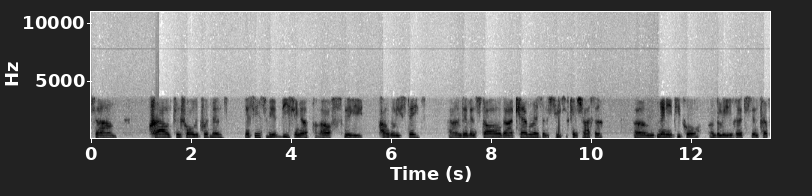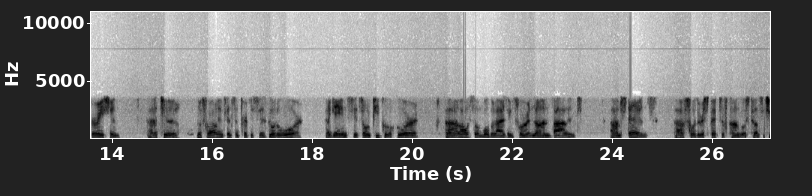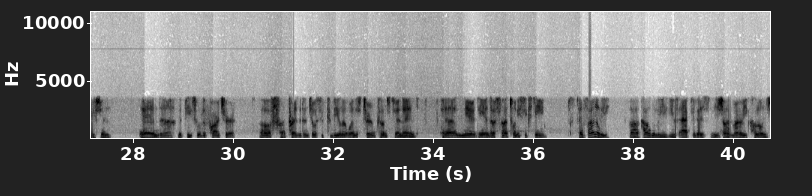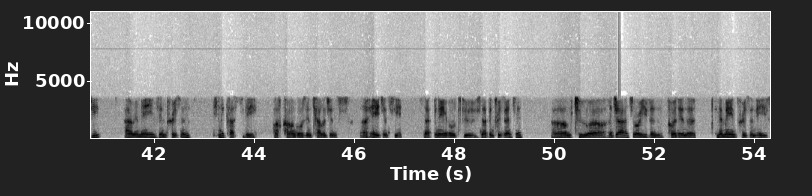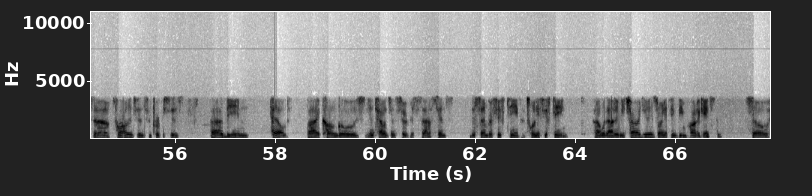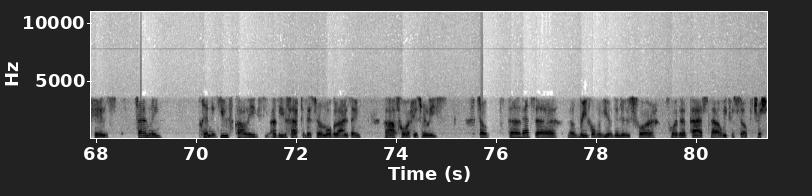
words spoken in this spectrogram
crowd control equipment. There seems to be a beefing up of the Congolese state. Uh, they've installed uh, cameras in the streets of Kinshasa. Um, many people uh, believe it's in preparation uh, to, for all intents and purposes, go to war against its own people who are uh, also mobilizing for a nonviolent um, stance uh, for the respect of Congo's constitution and the peaceful departure of uh, President Joseph Kabila when his term comes to an end uh, near the end of uh, 2016. And finally, uh, Congolese youth activist Jean-Marie Kalonji uh, remains in prison in the custody of Congo's intelligence uh, agency. He's not been able to, he's not been presented um, to a judge or even put in a in main prison. He's, for all intents and purposes, being held by Congo's intelligence service uh, since December 15th of 2015 uh, without any charges or anything being brought against him. So his family and his youth colleagues, other youth activists are mobilizing uh, for his release. So uh, that's a, a, brief overview of the news for, for the past uh, week or so, Patricia.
